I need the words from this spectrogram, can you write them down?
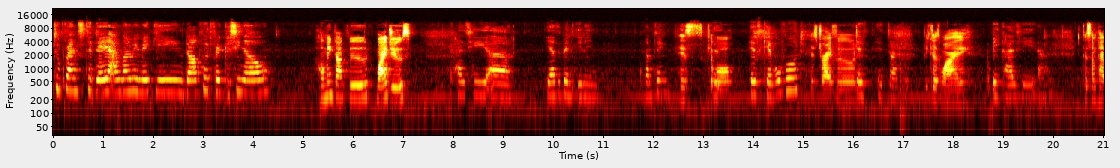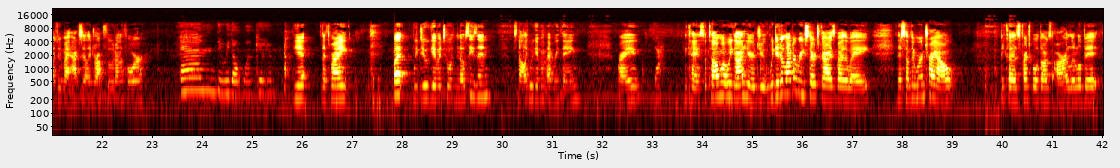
YouTube friends. Today I'm going to be making dog food for Kasyno Homemade dog food. Why juice? because he uh he hasn't been eating something His kibble, his kibble food his dry food. his his dry food Because why? because he uh, Because sometimes we might accidentally drop food on the floor. and we don't want to kill him. Yeah, that's right. But we do give it to him no season. It's not like we give them everything, right? Yeah. Okay, so tell them what we got here. We did a lot of research, guys, by the way. And there's something we're going to try out because French Bulldogs are a little bit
